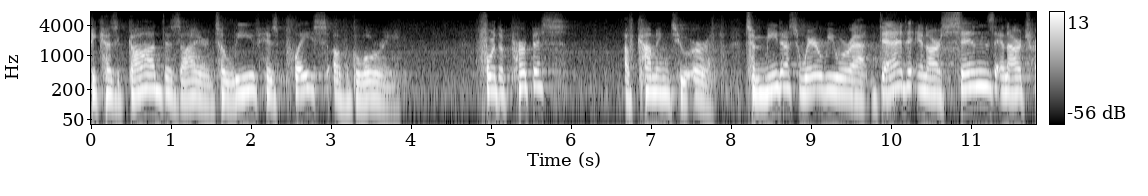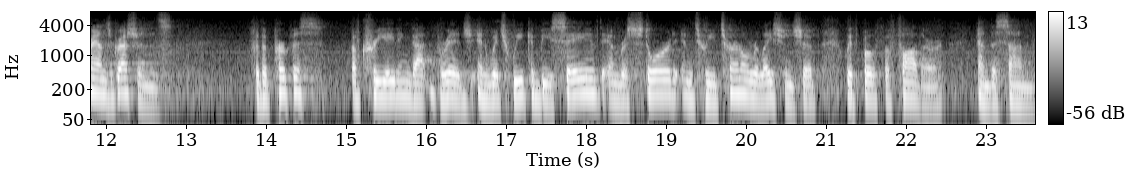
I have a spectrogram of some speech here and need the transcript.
because God desired to leave his place of glory for the purpose of coming to earth, to meet us where we were at, dead in our sins and our transgressions, for the purpose of creating that bridge in which we could be saved and restored into eternal relationship with both the Father and the Son.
